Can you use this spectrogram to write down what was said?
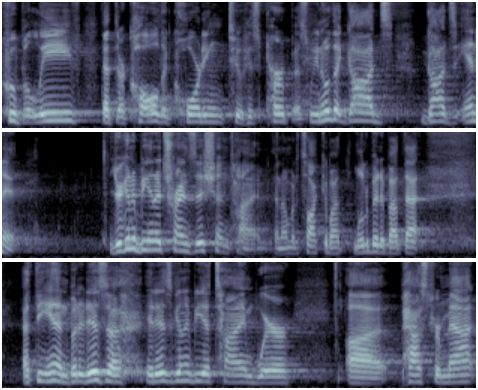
who believe that they're called according to his purpose. We know that God's God's in it. You're going to be in a transition time, and I'm going to talk about a little bit about that at the end. But it is a it is going to be a time where uh, Pastor Matt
